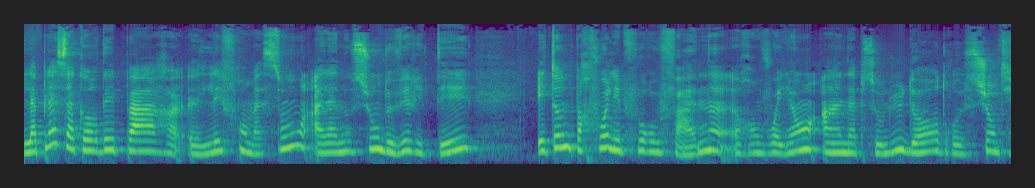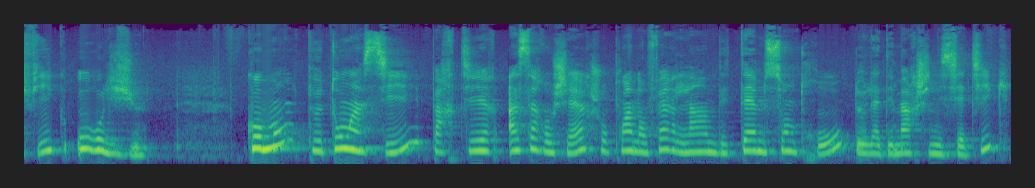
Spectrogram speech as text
La place accordée par les francs-maçons à la notion de vérité étonne parfois les profanes, renvoyant à un absolu d'ordre scientifique ou religieux. Comment peut-on ainsi partir à sa recherche au point d'en faire l'un des thèmes centraux de la démarche initiatique?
